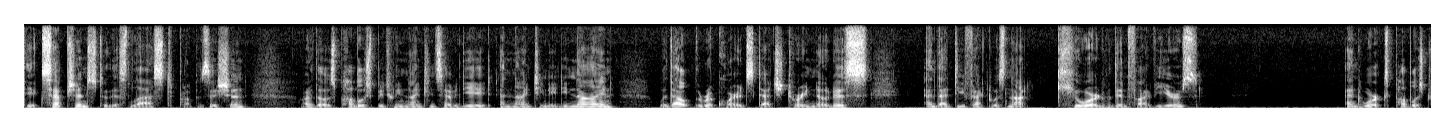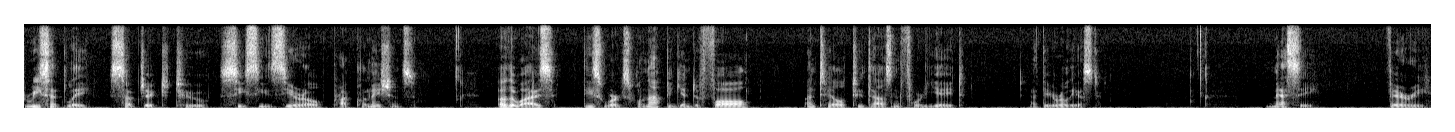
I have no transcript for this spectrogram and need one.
The exceptions to this last proposition are those published between 1978 and 1989 without the required statutory notice, and that defect was not cured within five years, and works published recently subject to CC0 proclamations. Otherwise, these works will not begin to fall until 2048 at the earliest. Messy, very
